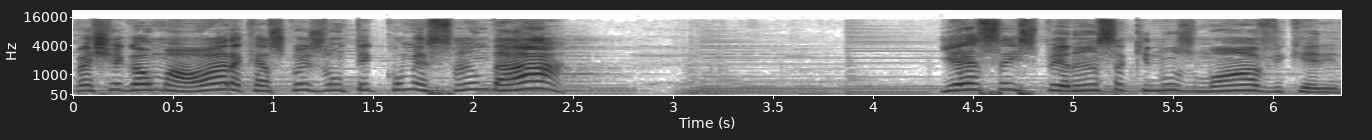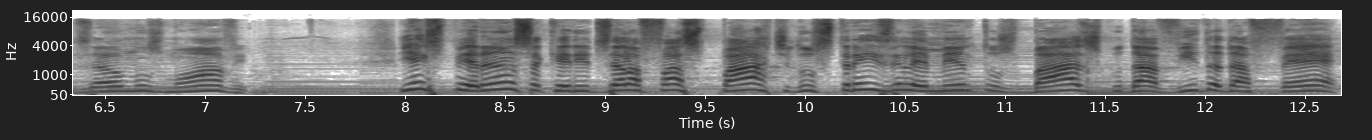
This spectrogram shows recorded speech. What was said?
vai chegar uma hora que as coisas vão ter que começar a andar. E essa esperança que nos move, queridos, ela nos move. E a esperança, queridos, ela faz parte dos três elementos básicos da vida da fé,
